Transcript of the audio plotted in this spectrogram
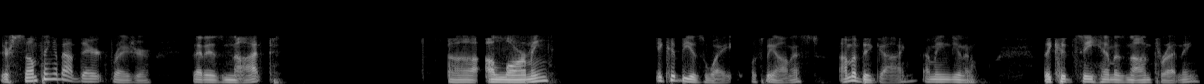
there's something about Derek Frazier that is not uh, alarming it could be his weight. Let's be honest. I'm a big guy. I mean, you know, they could see him as non-threatening.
